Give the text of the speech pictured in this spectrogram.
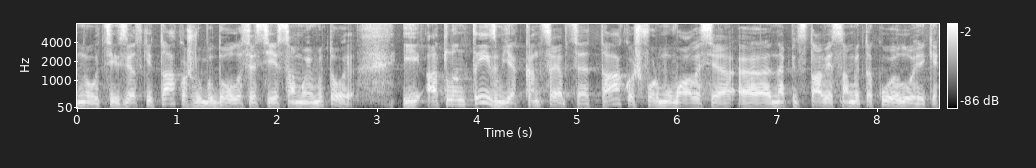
ну, ці зв'язки також вибудовувалися з цією самою метою. І атлантизм як концепція також формувалася е, на підставі саме такої логіки.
